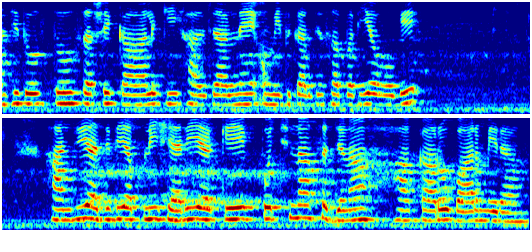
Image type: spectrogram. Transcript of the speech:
ਹਾਂਜੀ ਦੋਸਤੋ, ਸਤਿ ਸ਼੍ਰੀ ਅਕਾਲ। ਕੀ ਹਾਲ ਚਾਲ ਨੇ? ਉਮੀਦ ਕਰਦੇ ਸਭ ਵਧੀਆ ਹੋਵੋਗੇ। ਹਾਂਜੀ, ਅੱਜ ਦੀ ਆਪਣੀ ਸ਼ਾਇਰੀ ਹੈ ਕਿ ਪੁੱਛ ਨਾ ਸੱਜਣਾ ਹਾਂ ਕਾਰੋਬਾਰ ਮੇਰਾ।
